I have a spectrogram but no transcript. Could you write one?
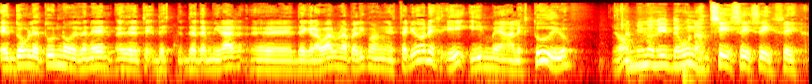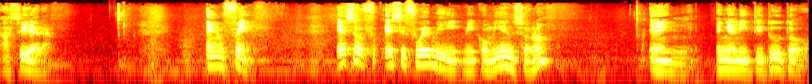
el doble turno de tener, eh, de, terminar de grabar una película en exteriores y irme al estudio. ¿no? El mismo día de una. Sí, sí, sí, sí, así era. En fin eso, ese fue mi, comienzo, ¿no? En, el Instituto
